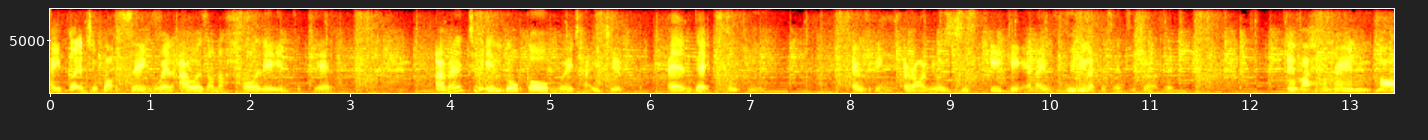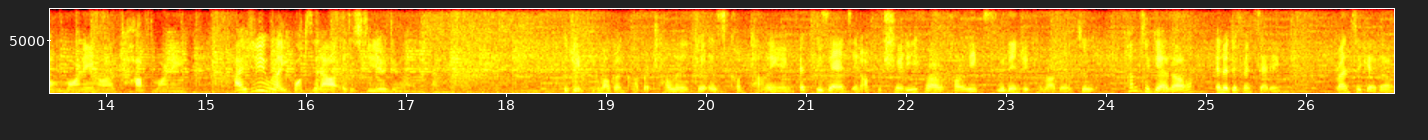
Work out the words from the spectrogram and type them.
I got into boxing when I was on a holiday in Phuket. I went to a local Muay Thai gym, and that killed me. Everything around me was just aching, and I really like the sensation of it. If I have a very long morning or a tough morning, I usually like box it out at the studio during lunchtime. The JP Morgan Corporate Challenge is compelling. It presents an opportunity for our colleagues within JP Morgan to come together in a different setting, run together,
